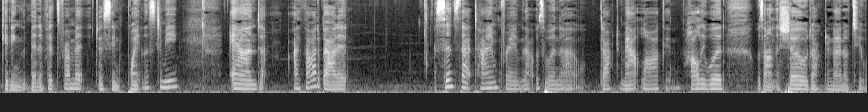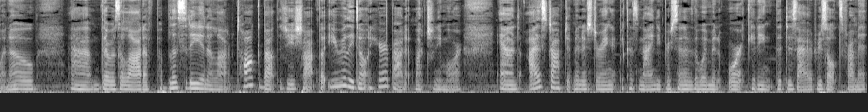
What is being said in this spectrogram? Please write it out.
getting the benefits from it. It just seemed pointless to me. And I thought about it since that time frame. That was when uh, Dr. Matlock in Hollywood was on the show, Dr. 90210. Um, there was a lot of publicity and a lot of talk about the G shot, but you really don't hear about it much anymore. And I stopped administering it because 90% of the women weren't getting the desired results from it.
